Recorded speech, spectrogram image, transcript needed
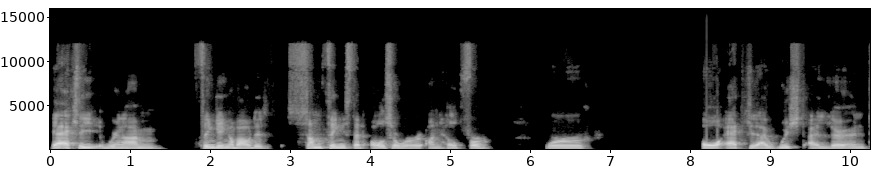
yeah actually when i'm thinking about it some things that also were unhelpful were or actually i wished i learned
